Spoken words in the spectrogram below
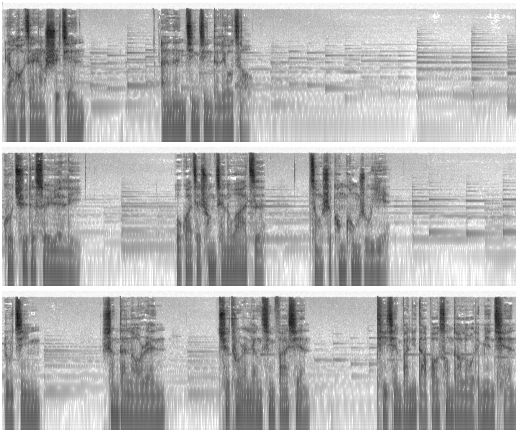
然后再让时间安安静静的溜走。过去的岁月里，我挂在窗前的袜子。总是空空如也。如今，圣诞老人却突然良心发现，提前把你打包送到了我的面前，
